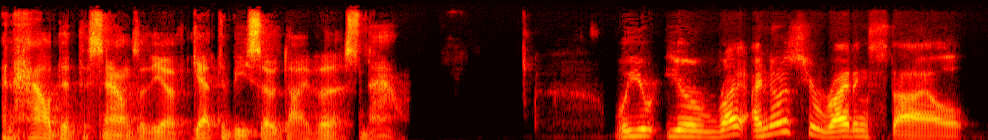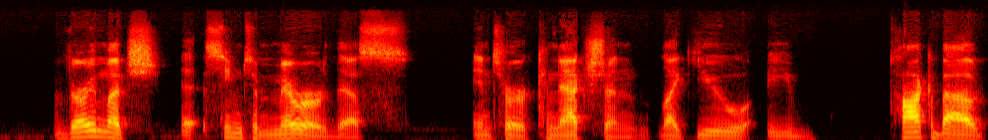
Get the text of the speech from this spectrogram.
And how did the sounds of the earth get to be so diverse now? Well, you're, you're right. I notice your writing style very much uh, seemed to mirror this interconnection like you you talk about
